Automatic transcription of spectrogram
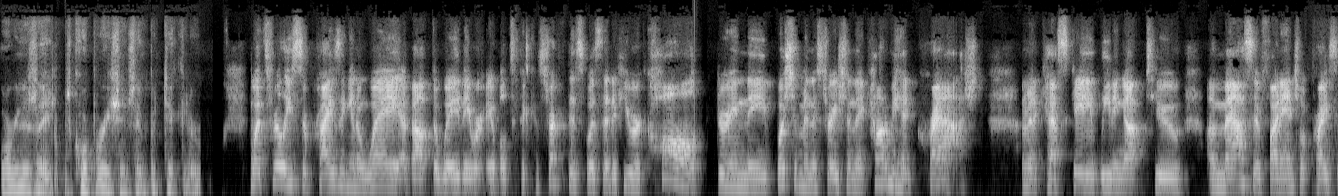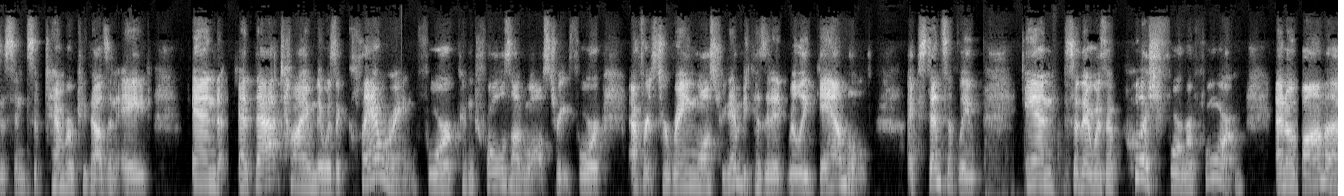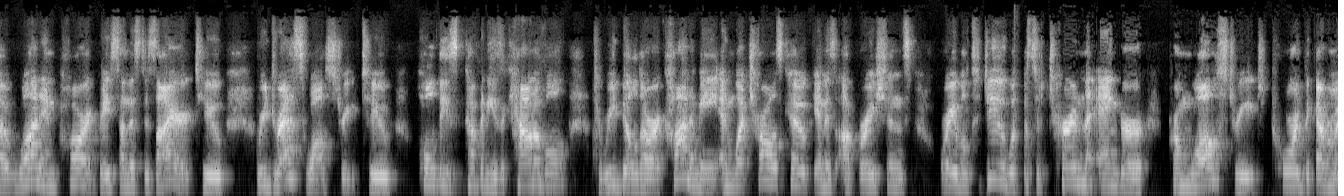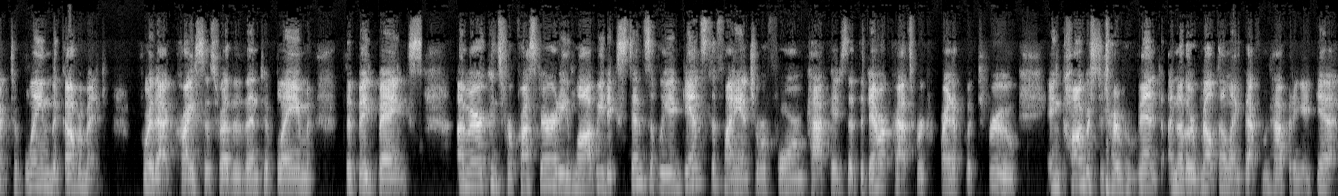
organizations, corporations in particular. What's really surprising in a way about the way they were able to construct this was that if you recall, during the Bush administration, the economy had crashed in a cascade leading up to a massive financial crisis in September of 2008. And at that time, there was a clamoring for controls on Wall Street, for efforts to rein Wall Street in because it had really gambled extensively. And so there was a push for reform. And Obama won in part based on this desire to redress Wall Street, to hold these companies accountable, to rebuild our economy. And what Charles Koch and his operations were able to do was to turn the anger from Wall Street toward the government, to blame the government for that crisis rather than to blame the big banks. Americans for Prosperity lobbied extensively against the financial reform package that the Democrats were trying to put through in Congress to try to prevent another meltdown like that from happening again.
